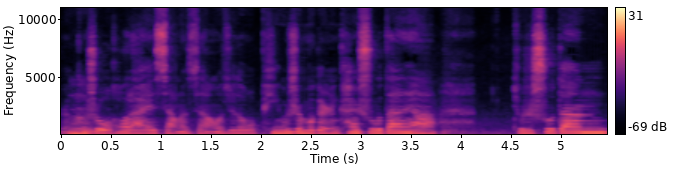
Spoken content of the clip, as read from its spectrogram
可是我后来想了想，我觉得我凭什么给人开书单呀？就是书单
